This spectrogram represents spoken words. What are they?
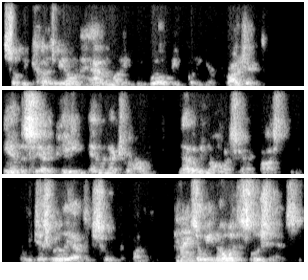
So because we don't have the money, we will be putting your project in the CIP in the next round, now that we know how much it's gonna cost. We just really have to sweep the funding. So we know what the solution is.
